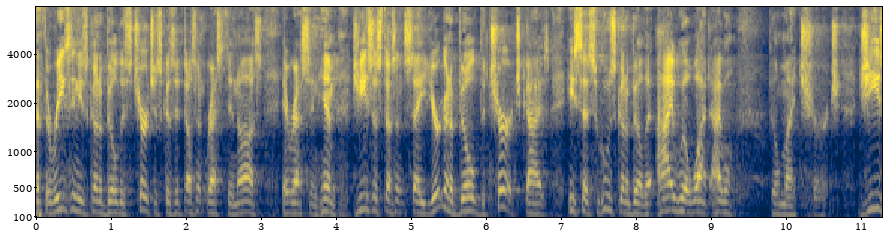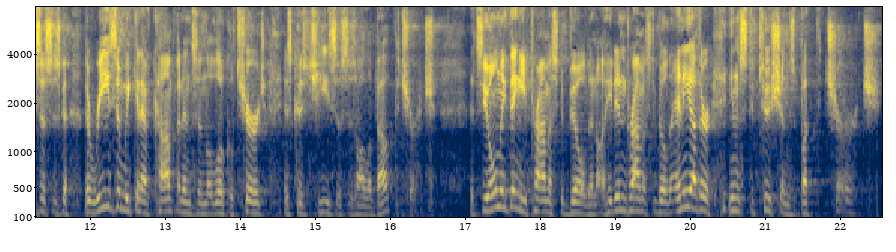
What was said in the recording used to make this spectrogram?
that the reason he's going to build his church is because it doesn't rest in us, it rests in him. Jesus doesn't say, You're going to build the church, guys. He says, Who's going to build it? I will what? I will build my church. Jesus is good. The reason we can have confidence in the local church is because Jesus is all about the church. It's the only thing he promised to build, and he didn't promise to build any other institutions but the church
